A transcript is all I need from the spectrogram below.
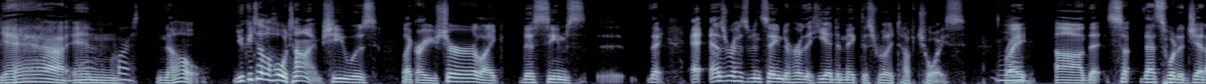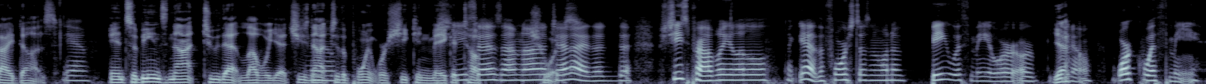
Yeah, Yeah, and of course. no, you could tell the whole time she was like, "Are you sure?" Like this seems uh, that Ezra has been saying to her that he had to make this really tough choice, right? Uh, that so, that's what a Jedi does, Yeah. and Sabine's not to that level yet. She's No. not to the point where she can make she a tough. She says I'm not choice. a Jedi. The, the, she's probably a little like yeah. The Force doesn't want to be with me or or Yeah. you know work with me.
